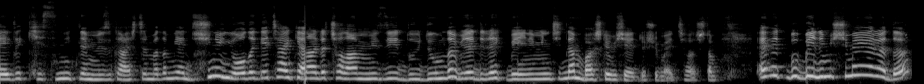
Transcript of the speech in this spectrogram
evde kesinlikle müzik açtırmadım. Yani düşünün yolda geçerken nerede çalan müziği duyduğumda bile direkt beynimin içinden başka bir şey düşünmeye çalıştım. Evet bu benim işime yaradı.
